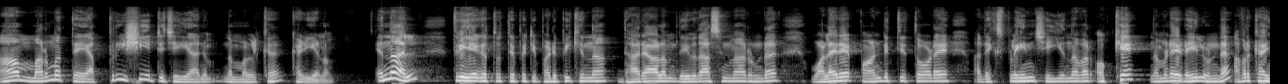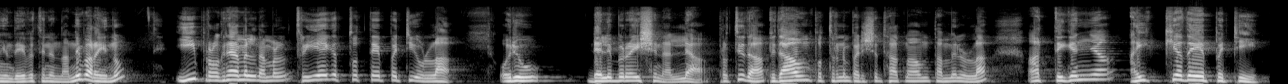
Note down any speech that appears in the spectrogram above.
ആ മർമ്മത്തെ അപ്രീഷിയേറ്റ് ചെയ്യാനും നമ്മൾക്ക് കഴിയണം. എന്നാൽ ത്രിയേകത്വത്തെപ്പറ്റി പഠിപ്പിക്കുന്ന ധാരാളം ദേവദാസന്മാരുണ്ട്. വളരെ പാണ്ഡിത്യത്തോടെ അത് എക്സ്പ്ലെയിൻ ചെയ്യുന്നവർ ഒക്കെ നമ്മുടെ ഇടയിലുണ്ട്. അവർക്കായി ഞാൻ ദൈവത്തിന് നന്ദി പറയുന്നു. ഈ പ്രോഗ്രാമിൽ നമ്മൾ ത്രിയേകത്വത്തെ പറ്റിയുള്ള ഒരു ഡെലിബറേഷൻ അല്ല. പ്രത്യുത പിതാവും പുത്രനും പരിശുദ്ധാത്മാവും തമ്മിലുള്ള ആ തികഞ്ഞ ഐക്യതയെപ്പറ്റി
